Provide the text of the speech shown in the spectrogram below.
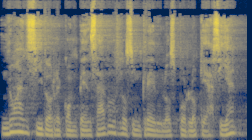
¿No han sido recompensados los incrédulos por lo que hacían?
